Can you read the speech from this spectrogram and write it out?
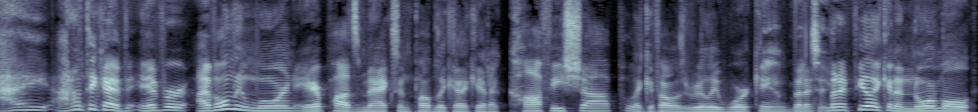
I I don't think I've ever. I've only worn AirPods Max in public, like at a coffee shop, like if I was really working. Yeah, but I, but I feel like in a normal,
